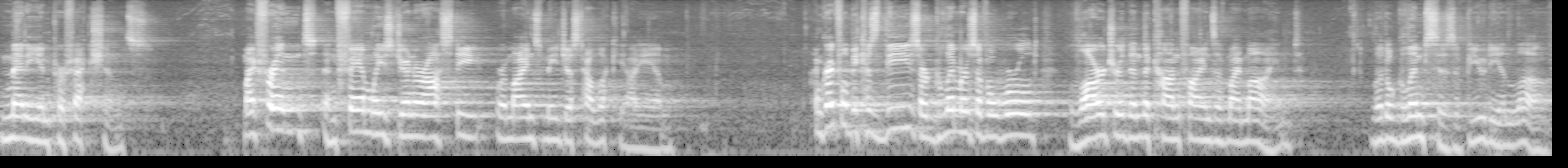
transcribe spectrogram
many imperfections. My friends and family's generosity reminds me just how lucky I am. I'm grateful because these are glimmers of a world larger than the confines of my mind, little glimpses of beauty and love,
